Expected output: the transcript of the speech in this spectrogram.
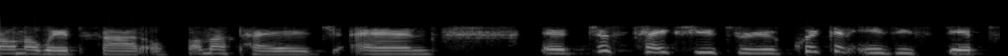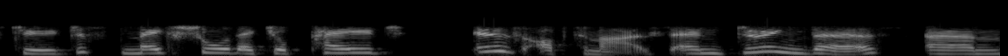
from a website or from a page, and it just takes you through quick and easy steps to just make sure that your page is optimized. And doing this um,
